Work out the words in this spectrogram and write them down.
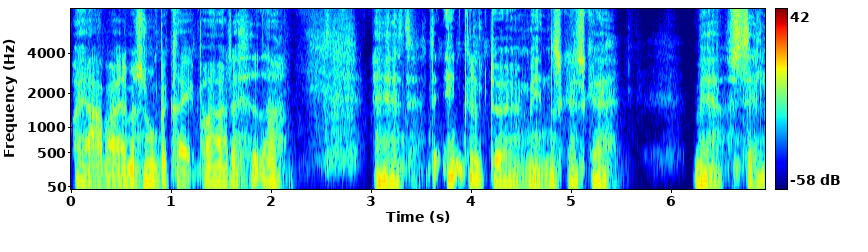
Og jeg arbejder med sådan nogle begreber, der hedder, at det enkelte menneske skal være selv,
